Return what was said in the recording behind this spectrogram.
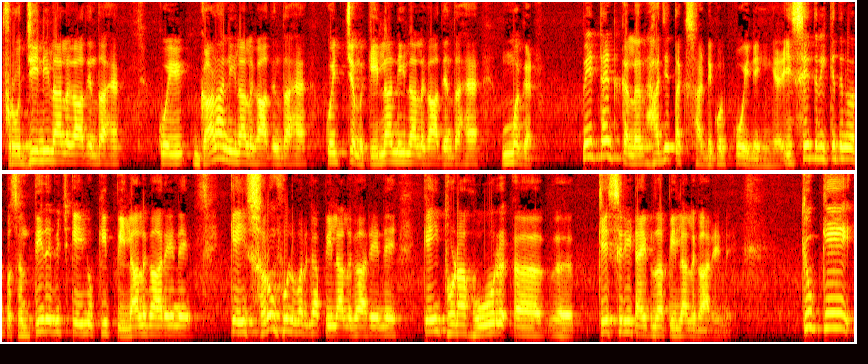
ਫਰੋਜੀ ਨੀਲਾ ਲਗਾ ਦਿੰਦਾ ਹੈ, ਕੋਈ ਗਾੜਾ ਨੀਲਾ ਲਗਾ ਦਿੰਦਾ ਹੈ, ਕੋਈ ਚਮਕੀਲਾ ਨੀਲਾ ਲਗਾ ਦਿੰਦਾ ਹੈ, ਮਗਰ ਪੇਟੈਂਟ ਕਲਰ ਹਜੇ ਤੱਕ ਸਾਡੇ ਕੋਲ ਕੋਈ ਨਹੀਂ ਹੈ। ਇਸੇ ਤਰੀਕੇ ਦੇ ਨਾਲ ਬਸੰਤੀ ਦੇ ਵਿੱਚ ਕਈ ਲੋਕੀ ਪੀਲਾ ਲਗਾ ਰਹੇ ਨੇ ਕਈ ਸਰੋਂ ਫੁੱਲ ਵਰਗਾ ਪੀਲਾ ਲਗਾ ਰਹੇ ਨੇ, ਕਈ ਥੋੜਾ ਹੋਰ ਕੇਸਰੀ ਟਾਈਪ ਦਾ ਪੀਲਾ ਲਗਾ ਰਹੇ ਨੇ। ਕਿਉਂਕਿ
